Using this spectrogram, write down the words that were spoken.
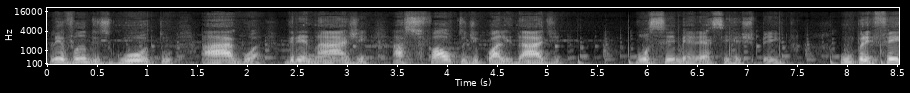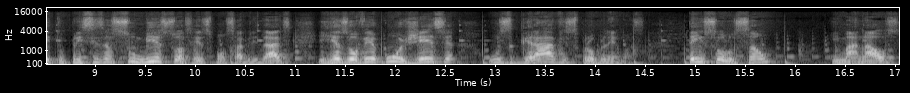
levando esgoto, água, drenagem, asfalto de qualidade. Você merece respeito. Um prefeito precisa assumir suas responsabilidades e resolver com urgência os graves problemas. Tem solução? Em Manaus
